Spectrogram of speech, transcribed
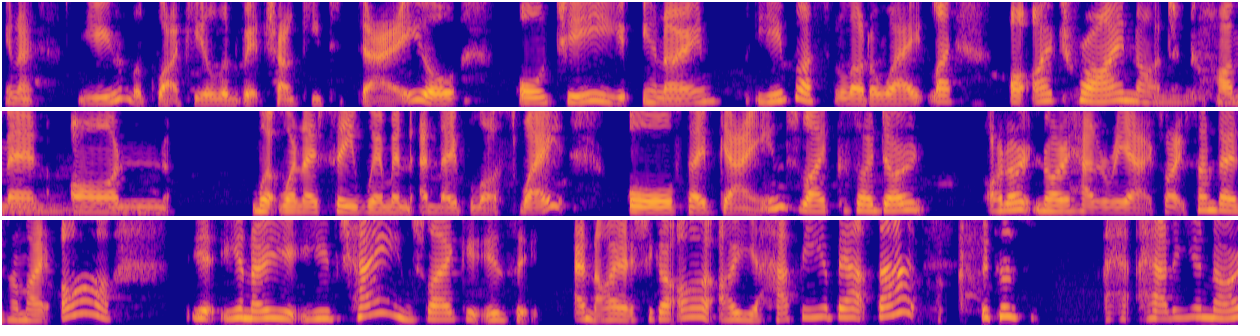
you know, you look like you're a little bit chunky today, or or gee, you know, you've lost a lot of weight. Like I, I try not to comment on wh- when I see women and they've lost weight or if they've gained, like because I don't I don't know how to react. Like some days I'm like, oh, you, you know, you, you've changed. Like is it? And I actually go, oh, are you happy about that? Because h- how do you know,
